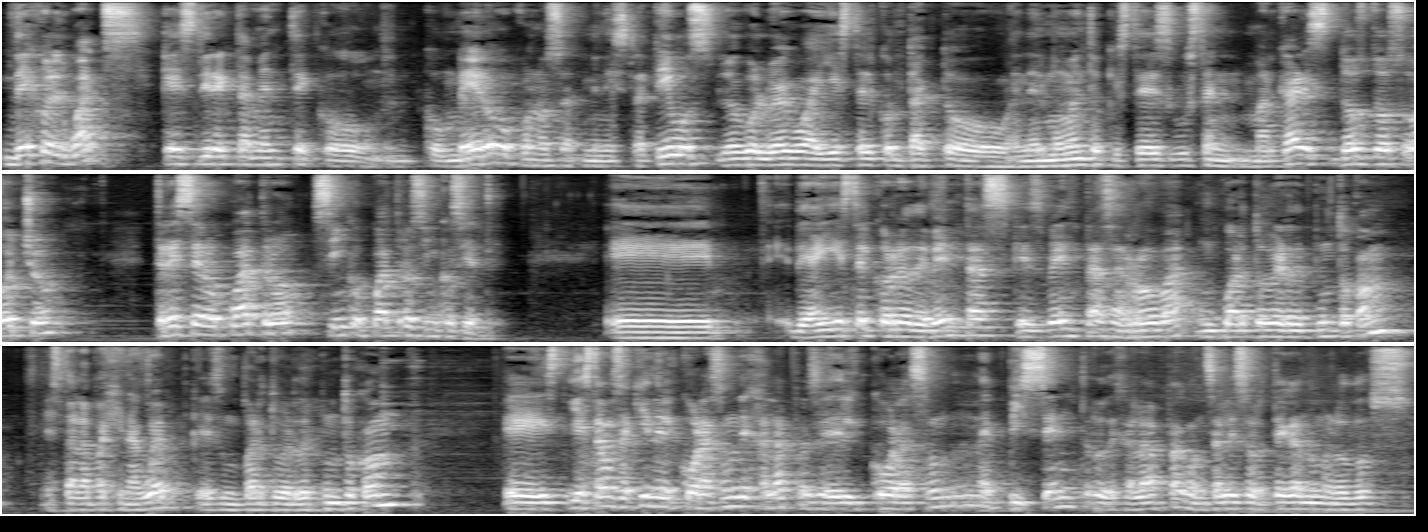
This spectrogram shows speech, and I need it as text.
dejo el WhatsApp, que es directamente con, con Vero o con los administrativos. Luego, luego ahí está el contacto en el momento que ustedes gusten marcar. Es 228-304-5457. Eh, de ahí está el correo de ventas, que es ventas arroba uncuartoverde.com. Está la página web, que es uncuartoverde.com. Eh, y estamos aquí en el corazón de Jalapa, el corazón epicentro de Jalapa, González Ortega número 2,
